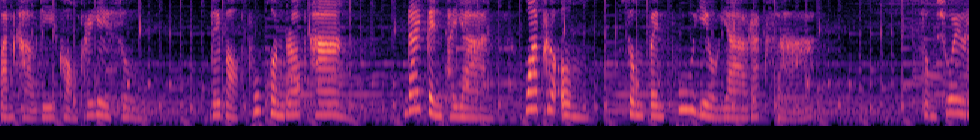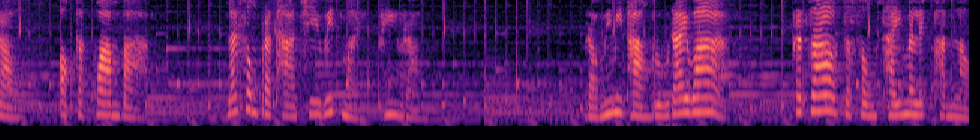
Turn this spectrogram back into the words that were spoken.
ปันข่าวดีของพระเยซู ได้บอกผู้คนรอบข้าง ได้เป็นพยานว่าพระองค์ ทรงเป็นผู้เยียวยารักษา ทรงช่วยเราออกจากความบาป และทรงประทานชีวิตใหม่ให้เรา เราไม่มีทางรู้ได้ว่า พระเจ้าจะทรงใช้เมล็ดพันธุ์เหล่า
